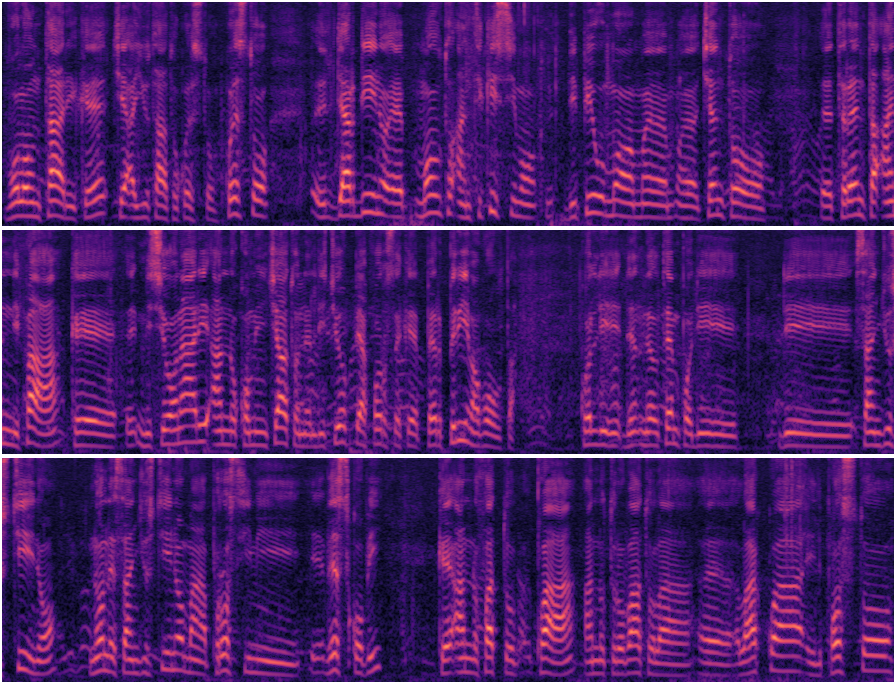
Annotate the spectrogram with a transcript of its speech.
volontari che ci hanno aiutato questo. questo il giardino è molto antichissimo, di più 100 30 anni fa che i missionari hanno cominciato nell'Etiopia forse che per prima volta, quelli nel tempo di, di San Giustino, non San Giustino ma prossimi vescovi che hanno fatto qua, hanno trovato l'acqua, la, eh, il posto,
